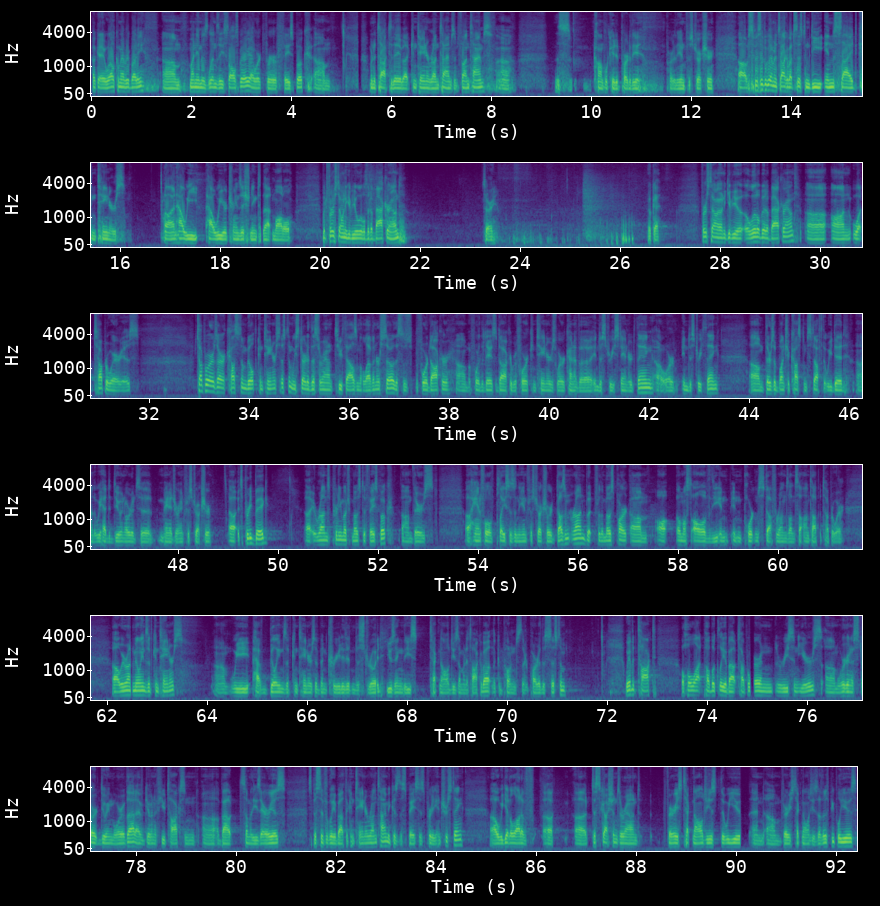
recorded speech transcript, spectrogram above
Okay, welcome everybody. Um, my name is Lindsay Salisbury. I work for Facebook. Um, I'm going to talk today about container runtimes and fun times. Uh, this complicated part of the part of the infrastructure. Uh, specifically, I'm going to talk about systemd inside containers uh, and how we how we are transitioning to that model. But first, I want to give you a little bit of background. Sorry. Okay. First time I want to give you a little bit of background uh, on what Tupperware is. Tupperware is our custom-built container system. We started this around 2011 or so. This was before Docker, um, before the days of Docker, before containers were kind of an industry standard thing uh, or industry thing. Um, there's a bunch of custom stuff that we did uh, that we had to do in order to manage our infrastructure. Uh, it's pretty big. Uh, it runs pretty much most of Facebook. Um, there's a handful of places in the infrastructure it doesn't run, but for the most part, um, all, almost all of the in, important stuff runs on, on top of Tupperware. Uh, we run millions of containers. Um, we have billions of containers have been created and destroyed using these technologies I'm going to talk about and the components that are part of the system. We haven't talked a whole lot publicly about Tupperware in the recent years. Um, we're going to start doing more of that. I've given a few talks in, uh, about some of these areas specifically about the container runtime because the space is pretty interesting. Uh, we get a lot of uh, uh, discussions around various technologies that we use and um, various technologies others people use.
